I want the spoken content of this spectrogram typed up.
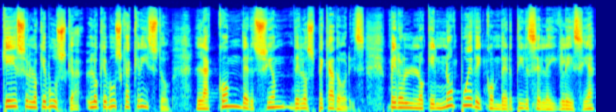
¿Qué es lo que busca? Lo que busca Cristo, la conversión de los pecadores. Pero lo que no puede convertirse la iglesia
